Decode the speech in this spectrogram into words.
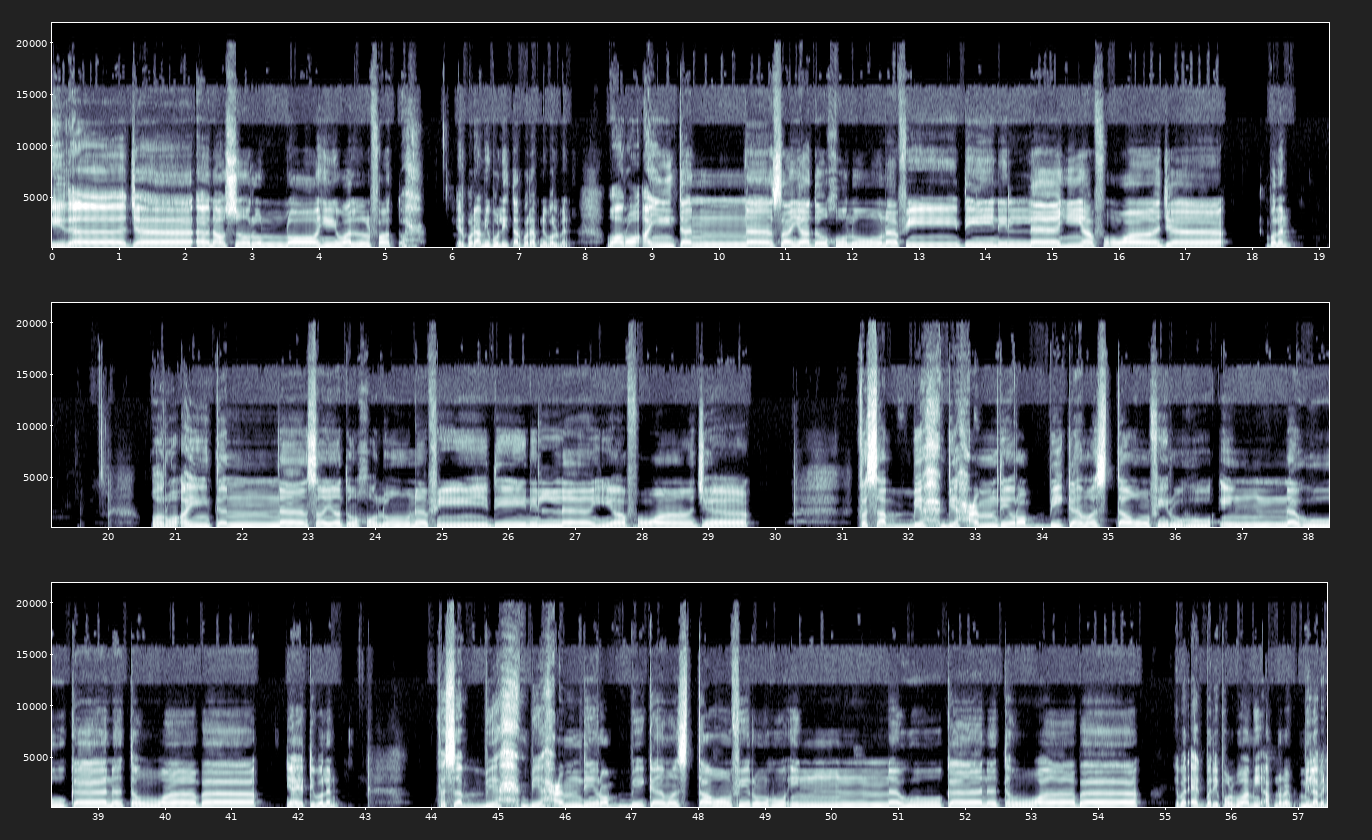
إذا جاء نصر الله والفتح এরপরে আমি বলি তারপরে আপনি বলবেন ورأيت الناس يدخلون في دين الله أفواجا বলেন ورأيت الناس يدخلون في دين الله أفواجا فسبح بحمد ربك واستغفره إنه كان توابا يا আয়াতটি বলেন فسبح بحمد ربك واستغفره إنه كان توابا এবার একবারই পড়বো আমি আপনারা মিলাবেন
